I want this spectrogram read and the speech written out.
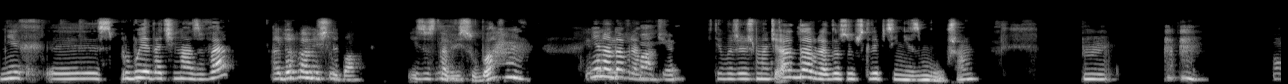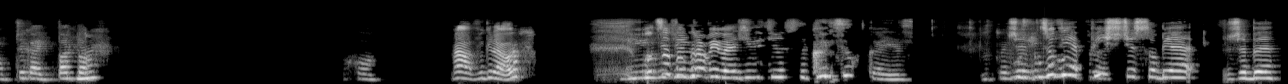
niech y, spróbuje dać nazwę Albo pomyśl chyba. i zostawi suba. Nie, no dobra. Macie. Że już macie, ale dobra, do subskrypcji nie zmuszam. Mm, O, czekaj, patrz to. No. Oho. A, wygrałem. No co tu zrobiłeś? Nie wiecie, że to końcówka jest. No to Że widzowie, piszcie sobie, żeby,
